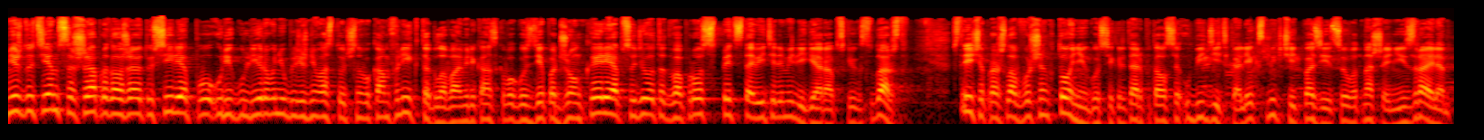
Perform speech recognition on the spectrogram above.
Между тем, США продолжают усилия по урегулированию ближневосточного конфликта. Глава американского госдепа Джон Керри обсудил этот вопрос с представителями Лиги арабских государств. Встреча прошла в Вашингтоне. Госсекретарь пытался убедить коллег смягчить позицию в отношении Израиля.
